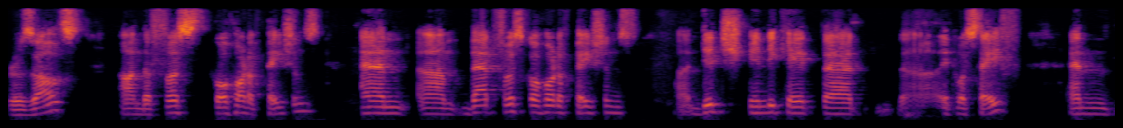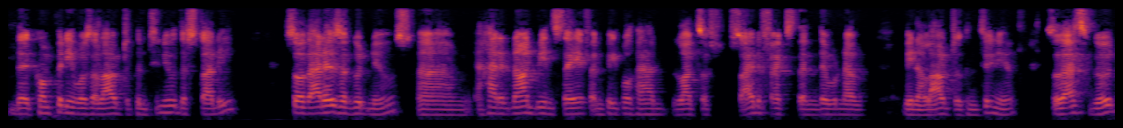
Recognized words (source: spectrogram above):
results on the first cohort of patients. And um, that first cohort of patients uh, did indicate that uh, it was safe and the company was allowed to continue the study. So that is a good news. Um, had it not been safe and people had lots of side effects, then they wouldn't have been allowed to continue. So that's good.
